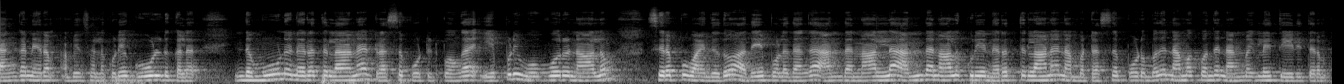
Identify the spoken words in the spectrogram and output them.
தங்க நிறம் அப்படின்னு சொல்லக்கூடிய கோல்டு கலர். இந்த மூணு நிறத்திலான ட்ரெஸ்ஸை போட்டுட்டு போங்க. எப்படி ஒவ்வொரு நாளும் சிறப்பு வாய்ந்ததோ அதே போல தாங்க அந்த நாளில் அந்த நாளுக்குரிய நிறத்திலான நம்ம ட்ரெஸ்ஸை போடும்போது நமக்கு வந்து நன்மைகளை தேடித்தரும்.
